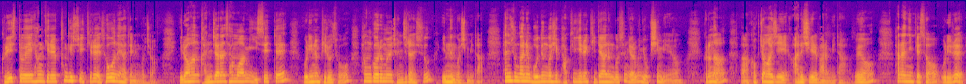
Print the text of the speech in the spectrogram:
그리스도의 향기를 풍길 수 있기를 소원해야 되는 거죠. 이러한 간절한 사모함이 있을 때 우리는 비로소 한 걸음을 전진할 수 있는 것입니다. 한순간에 모든 것이 바뀌기를 기대하는 것은 여러분 욕심이에요. 그러나 아, 걱정하지 않으시길 바랍니다. 왜요? 하나님께서 우리를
